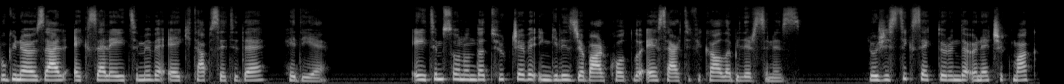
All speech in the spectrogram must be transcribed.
Bugüne özel Excel eğitimi ve e-kitap seti de hediye. Eğitim sonunda Türkçe ve İngilizce barkodlu e-sertifika alabilirsiniz. Lojistik sektöründe öne çıkmak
